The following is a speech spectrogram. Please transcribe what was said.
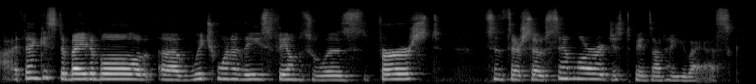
I think it's debatable of, of which one of these films was first, since they're so similar. It just depends on who you ask.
